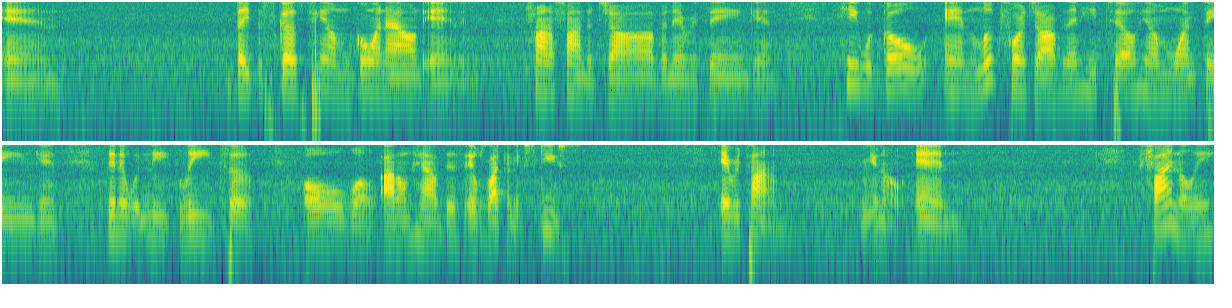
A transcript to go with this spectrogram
and they discussed him going out and trying to find a job and everything and he would go and look for a job and then he'd tell him one thing and then it would lead, lead to, oh, well, I don't have this. It was like an excuse every time, you know. And finally,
